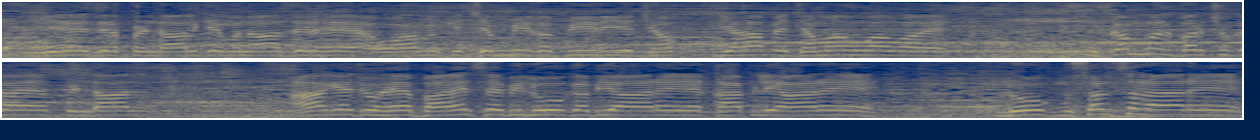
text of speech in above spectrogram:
ये जो पंडाल के मनाजिर है, अवाम की जमी गफीर ये यहाँ पे जमा हुआ हुआ है। मुकम्मल भर चुका है पंडाल। आगे जो है, बाहर से भी लोग अभी आ रहे हैं, काफिले आ रहे हैं। लोग मुसलसल आ रहे हैं।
